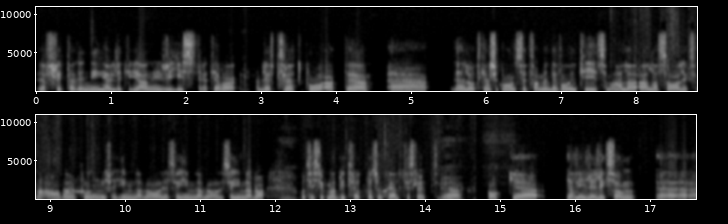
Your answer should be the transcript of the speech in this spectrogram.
jag flyttade ner lite grann i registret. Jag, var, jag blev trött på att, eh, eh, det här låter kanske konstigt va? men det var en tid som alla, alla sa liksom ah, han sjunger så himla bra, det är så himla bra, det är så himla bra. Mm. Och till slut, man blir trött på sig själv till slut. Eh, och eh, jag ville liksom eh,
